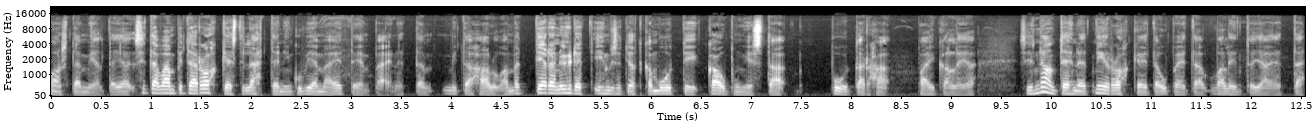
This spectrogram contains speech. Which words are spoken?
Mä oon sitä mieltä. Ja sitä vaan pitää rohkeasti lähteä niin kuin viemään eteenpäin, että mitä haluaa. Mä tiedän yhdet ihmiset, jotka muutti kaupungista puutarha paikalle. Ja siis ne on tehneet niin rohkeita, upeita valintoja, että,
